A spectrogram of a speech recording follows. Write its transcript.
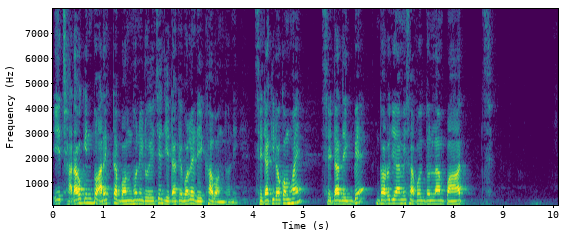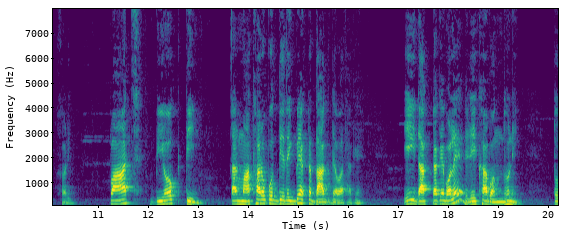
এছাড়াও কিন্তু আরেকটা বন্ধনী রয়েছে যেটাকে বলে রেখা বন্ধনী। সেটা কি রকম হয়? সেটা দেখবে, ধরো যে আমি সাপোজ ধরলাম পাঁচ সরি পাঁচ বিয়োগ তিন, তার মাথার ওপর দিয়ে দেখবে একটা দাগ দেওয়া থাকে। এই দাগটাকে বলে রেখা বন্ধনী তো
